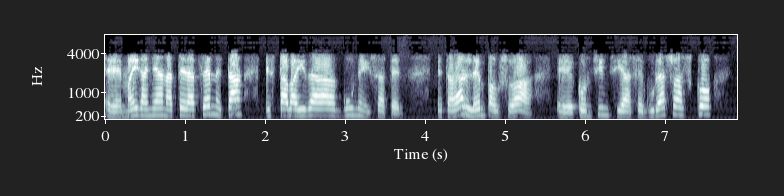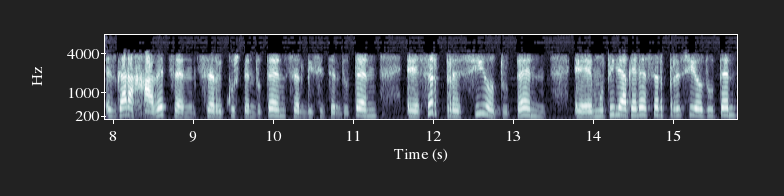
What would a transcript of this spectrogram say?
e, mai gainean ateratzen eta ez da gune izaten. Eta da lehen pausoa, e, kontzintzia, ze guraso asko, ez gara jabetzen zer ikusten duten, zer bizitzen duten, e, zer presio duten, e, mutilak ere zer presio duten,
